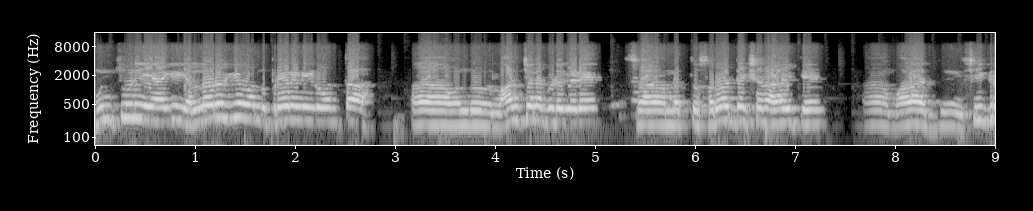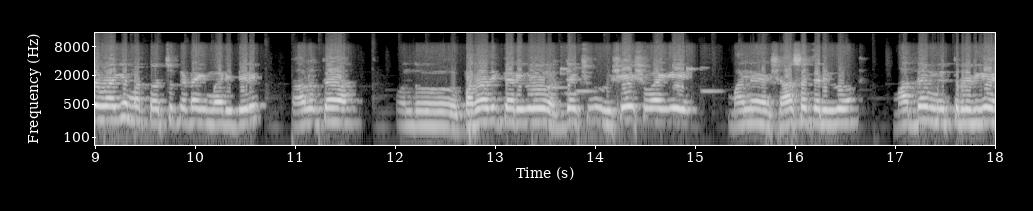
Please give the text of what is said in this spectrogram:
ಮುಂಚೂಣಿಯಾಗಿ ಎಲ್ಲರಿಗೂ ಒಂದು ಪ್ರೇರಣೆ ಆ, ಒಂದು ಲಾಂಛನ ಬಿಡುಗಡೆ ಮತ್ತು ಸರ್ವಾಧ್ಯಕ್ಷರ ಆಯ್ಕೆ ಬಹಳ ಶೀಘ್ರವಾಗಿ ಮತ್ತು ಅಚ್ಚುಕಟ್ಟಾಗಿ ಮಾಡಿದ್ದೀರಿ. ತಾಲೂಕಾ ಒಂದು ಪದಾಧಿಕಾರಿಗಳು, ಅಧ್ಯಕ್ಷರು, ವಿಶೇಷವಾಗಿ ಮಾನ್ಯ ಶಾಸಕರಿಗೂ, ಮಾಧ್ಯಮ ಮಿತ್ರರಿಗೆ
